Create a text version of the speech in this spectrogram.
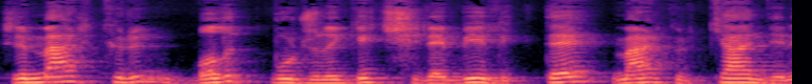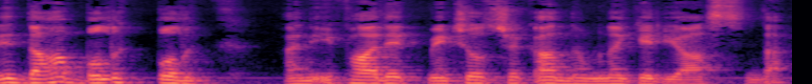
Şimdi Merkür'ün balık burcuna geçişiyle birlikte Merkür kendini daha balık balık hani ifade etmeye çalışacak anlamına geliyor aslında.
